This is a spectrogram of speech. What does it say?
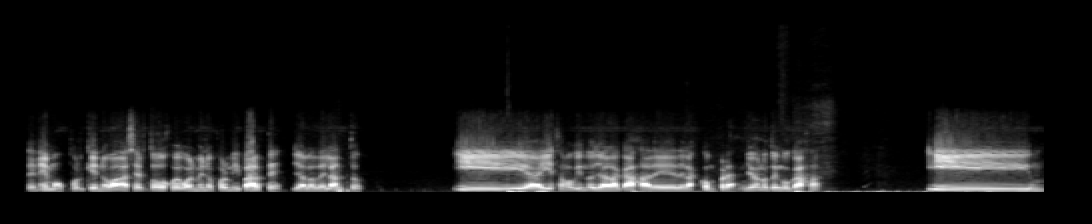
tenemos, porque no van a ser todos juegos, al menos por mi parte, ya lo adelanto. Y ahí estamos viendo ya la caja de, las compras, yo no tengo caja. Y,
